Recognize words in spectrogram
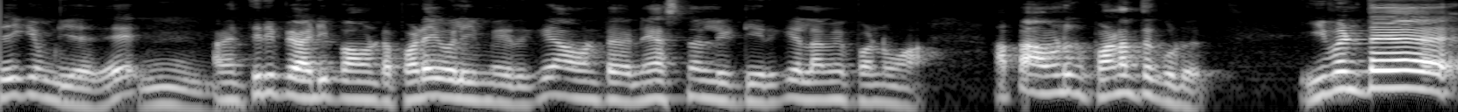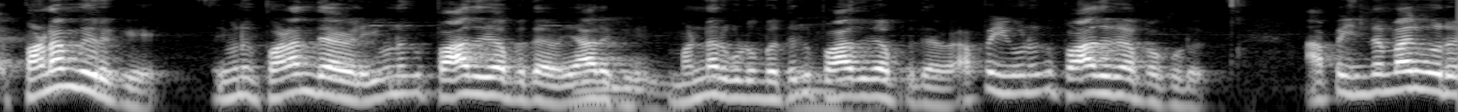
ஜெயிக்க முடியாது. அவன் திருப்பி அடிப்பான். அவன்கிட்ட படை வலிமை இருக்குது அவன்கிட்ட நேஷ்னாலிட்டி இருக்குது எல்லாமே பண்ணுவான். அப்போ அவனுக்கு பணத்தை கொடு. இவன்கிட்ட பணம் இருக்குது இவனுக்கு பணம் தேவையில்லை. இவனுக்கு பாதுகாப்பு தேவை. யாருக்கு. மன்னர் குடும்பத்துக்கு. பாதுகாப்பு தேவை. அப்போ இவனுக்கு பாதுகாப்பை கொடு. அப்போ இந்த மாதிரி ஒரு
